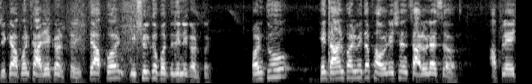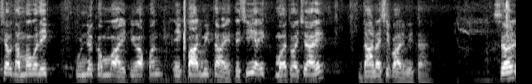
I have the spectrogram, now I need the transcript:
जे काही आपण कार्य करतोय ते आपण निशुल्क पद्धतीने करतोय. परंतु हे दान पारमिता फाउंडेशन चालवण्याचं आपल्या याच्या धम्मामध्ये एक पुण्यकम्म आहे किंवा आपण एक पारमिता आहे त्याची एक महत्त्वाची आहे दानाची पारमिता आहे. सर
